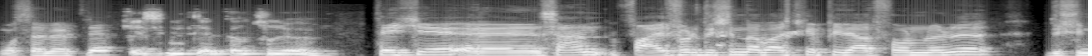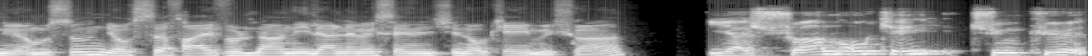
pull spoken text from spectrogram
O sebeple. Kesinlikle katılıyorum. Peki e, sen Fiverr dışında başka platformları düşünüyor musun? Yoksa Fiverr'dan ilerlemek senin için okey mi şu an? Ya şu an okey çünkü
